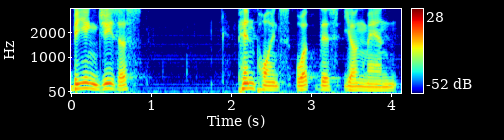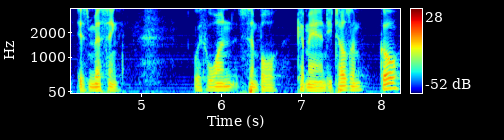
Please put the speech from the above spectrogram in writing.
being Jesus, pinpoints what this young man is missing with one simple command. He tells him, Go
